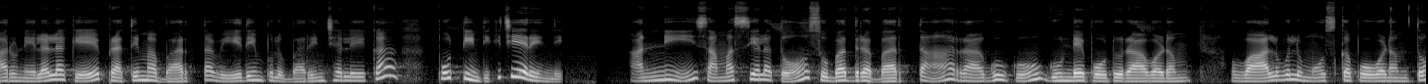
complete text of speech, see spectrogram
ఆరు నెలలకే ప్రతిమ భర్త వేధింపులు భరించలేక పుట్టింటికి చేరింది. అన్ని సమస్యలతో సుభద్ర భర్త రఘుకు గుండెపోటు రావడం వాల్వులు మూసుకపోవడంతో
